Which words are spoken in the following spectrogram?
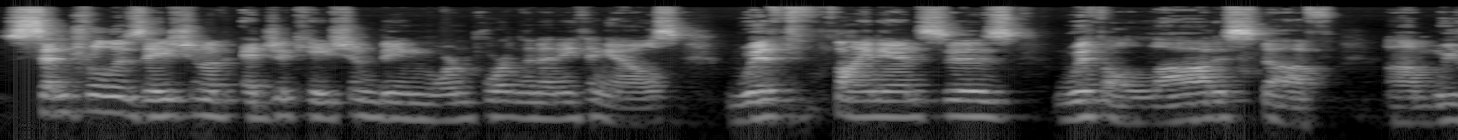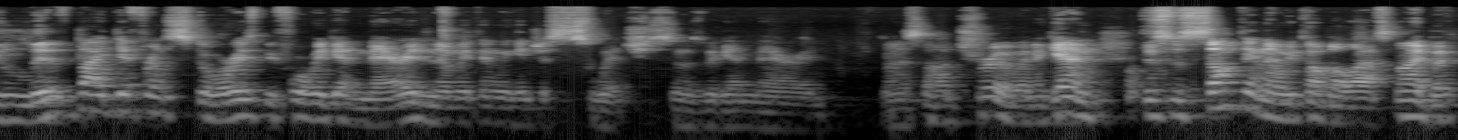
centralization of education being more important than anything else with finances with a lot of stuff um, we live by different stories before we get married and then we think we can just switch as soon as we get married that's not true. And again, this is something that we talked about last night, but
